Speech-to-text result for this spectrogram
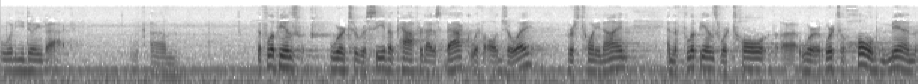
What are you doing back? Um, the Philippians were to receive Epaphroditus back with all joy, verse 29, and the Philippians were told uh, were, were to hold men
